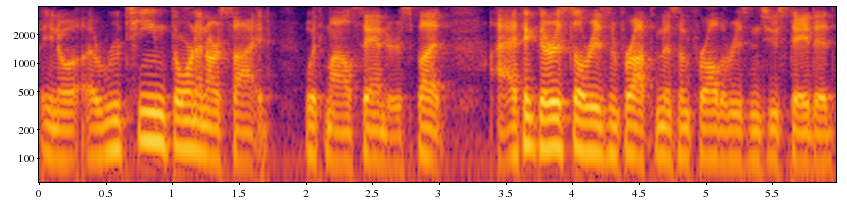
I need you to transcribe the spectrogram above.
you know a routine thorn in our side with Miles Sanders, but I think there is still reason for optimism for all the reasons you stated.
